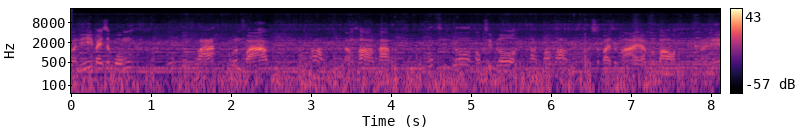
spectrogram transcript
วันนี้ไปสปง วนขวาคนขวาครับชอบสองข้อครับหกสิบโลหกสิบโลครับพอสบายสบายๆครับเบาๆวันนี้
